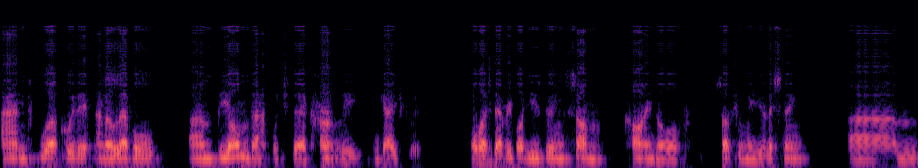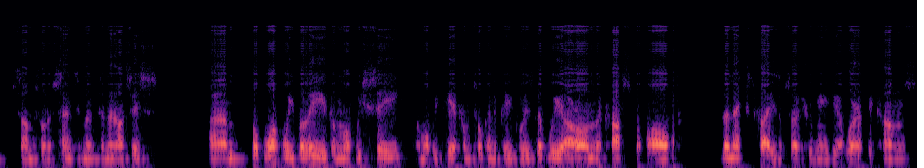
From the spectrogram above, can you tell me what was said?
and work with it at a level um, beyond that which they're currently engaged with. Almost everybody is doing some kind of social media listening, um, some sort of sentiment analysis. Um, but what we believe and what we see and what we hear from talking to people is that we are on the cusp of the next phase of social media where it becomes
